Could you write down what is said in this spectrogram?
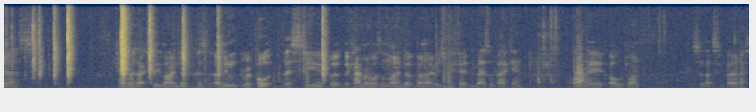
Yes. The Camera's actually lined up because I didn't report this to you, but the camera wasn't lined up when I originally fit the bezel back in on the old one. So that's a bonus.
